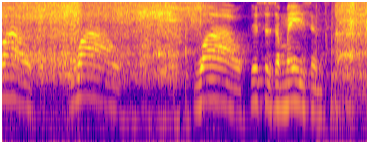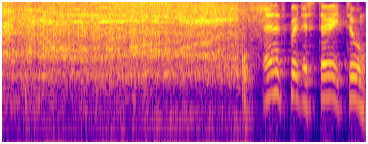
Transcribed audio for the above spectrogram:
Wow, wow, wow, this is amazing. And it's pretty straight too.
